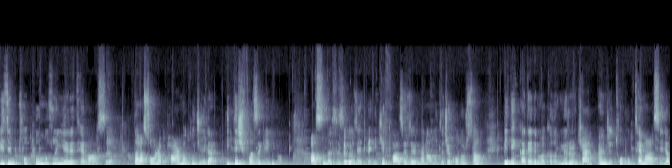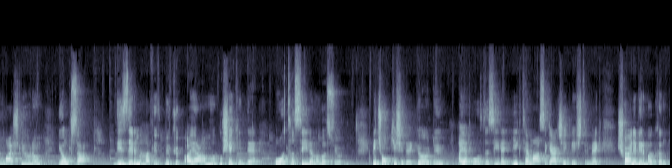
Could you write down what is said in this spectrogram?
bizim topuğumuzun yere teması, daha sonra parmak ucuyla itiş fazı geliyor. Aslında size özetle iki faz üzerinden anlatacak olursam bir dikkat edin bakalım yürürken önce topuk temasıyla mı başlıyorum yoksa dizlerimi hafif büküp ayağımı bu şekilde ortasıyla mı basıyorum? Birçok kişide gördüğüm ayak ortasıyla ilk teması gerçekleştirmek, şöyle bir bakın,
